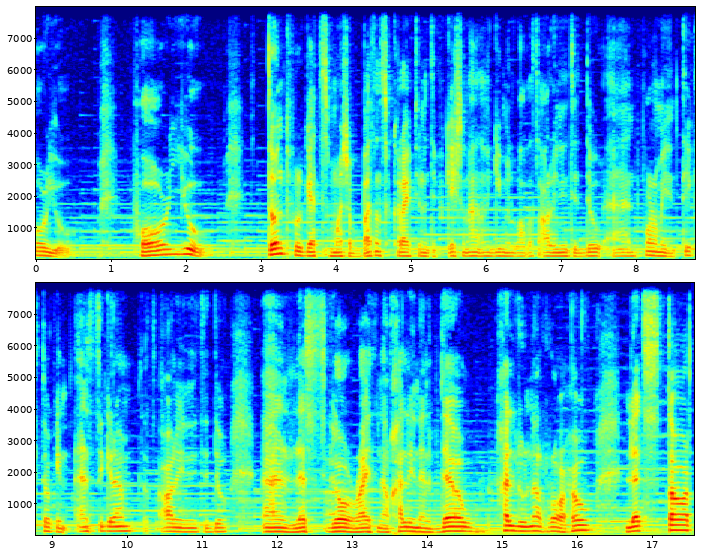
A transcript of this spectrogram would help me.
for you, for you Don't forget to smash a button, subscribe to notification and give me love. That's all you need to do. And follow me on TikTok and Instagram. That's all you need to do. And let's go right now. خلينا نبداو خلونا نروحو. Let's start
